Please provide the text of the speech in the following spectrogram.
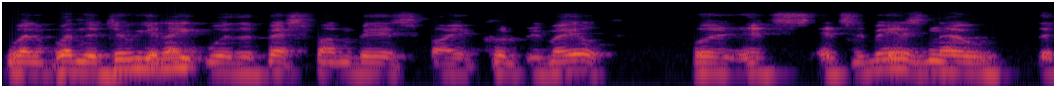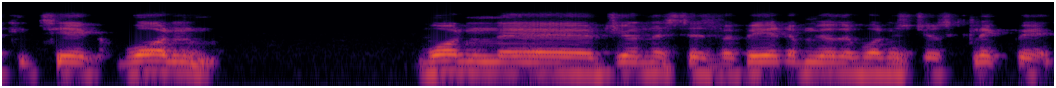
When when they do unite, we're the best fan base by a country mile. But it's it's amazing how they can take one one uh, journalist as verbatim, the other one is just clickbait.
